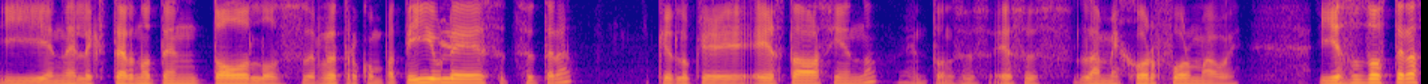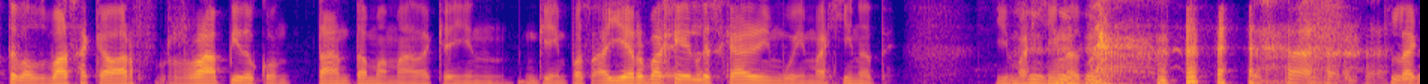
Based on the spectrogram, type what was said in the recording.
y en el externo ten todos los retrocompatibles, etcétera, que es lo que he estado haciendo. Entonces, esa es la mejor forma, güey. Y esos dos teras te los vas a acabar rápido con tanta mamada que hay en Game Pass. Ayer bajé Game el Pass. Skyrim, güey, imagínate. Imagínate la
